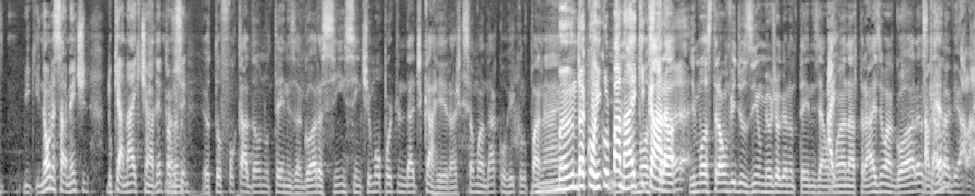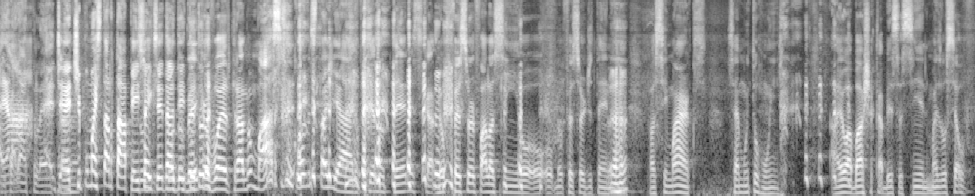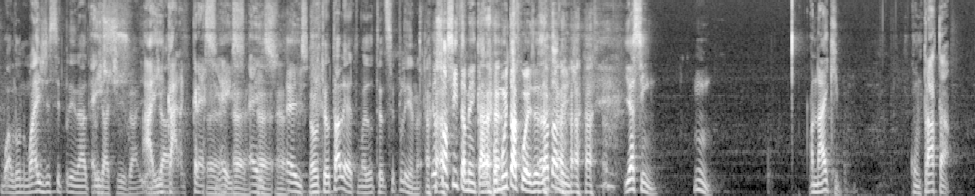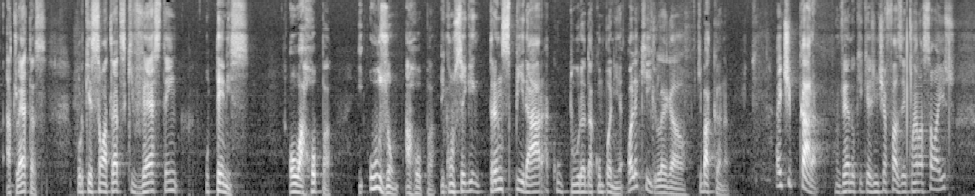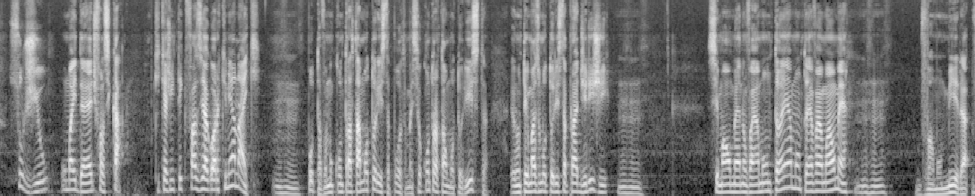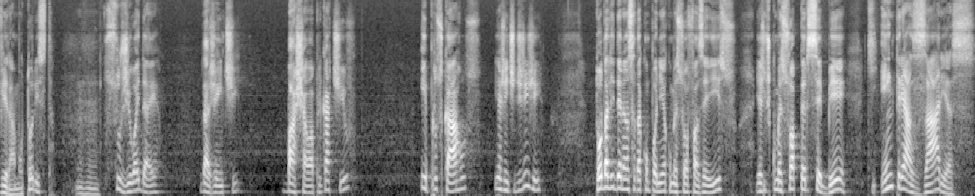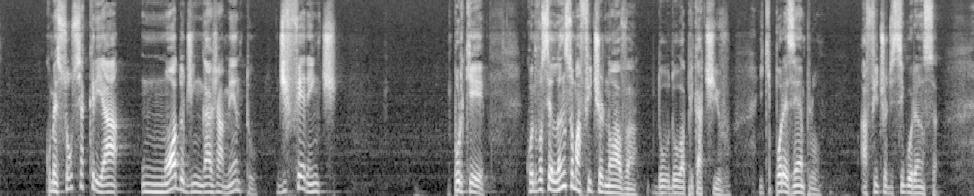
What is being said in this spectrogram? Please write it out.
e não necessariamente do que a Nike tinha lá dentro, mas Caramba, você Eu tô focadão no tênis agora, sim, senti uma oportunidade de carreira. Acho que se eu mandar currículo pra Nike. manda currículo pra Nike, mostrar- cara. E mostrar um videozinho meu jogando tênis há um Aí. ano atrás e um agora, Tá os caras vão ver, olha lá, É, cara é é, atleta. é né? tipo uma startup, é isso aí que você tá Tudo bem tem que tudo- eu vou entrar no máximo como estagiário, porque no tênis, cara, meu professor fala assim, o, o- o meu professor de tênis, né? fala assim, Marcos, você é muito ruim. Aí eu abaixo a cabeça assim, ele, mas você é o, o aluno mais disciplinado que É eu já tive. Aí, Aí, já- cara, cresce. É, isso, é, é, isso, é. é isso. Eu não tenho talento, mas eu tenho disciplina. Eu sou assim também, cara, por muita coisa, exatamente. E assim, hum, a Nike contrata atletas porque são atletas que vestem o tênis ou a roupa e usam a roupa e conseguem transpirar a cultura da companhia. Olha que, Que legal. que bacana. A gente, cara, vendo o que, que a gente ia fazer com relação a isso, surgiu uma ideia de falar assim, cara, o que, que a gente tem que fazer agora que nem a Nike? Uhum, Puta, vamos contratar motorista. Puta, mas se eu contratar um motorista, eu não tenho mais um motorista para dirigir. uhum, Se Maomé não vai à montanha, a montanha vai a Maomé. uhum, Vamos mira, virar motorista. uhum. Surgiu a ideia da gente baixar o aplicativo, ir para os carros e a gente dirigir. Toda a liderança da companhia começou a fazer isso e a gente começou a perceber que entre as áreas começou-se a criar um modo de engajamento diferente. Porque quando você lança uma feature nova do, do aplicativo e que, por exemplo, a feature de segurança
